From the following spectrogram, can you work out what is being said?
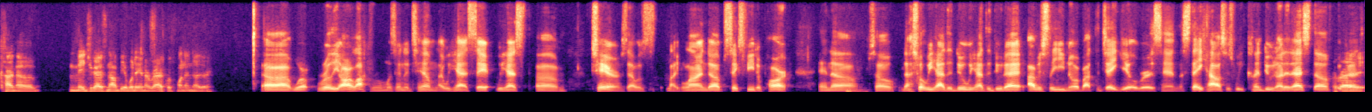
kind of made you guys not be able to interact with one another? Uh well really our locker room was in the gym. Like we had say we had um chairs that was like lined up six feet apart. And uh, so that's what we had to do. We had to do that. Obviously, you know about the Jay Gilberts and the steakhouses. We couldn't do none of that stuff. Right.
